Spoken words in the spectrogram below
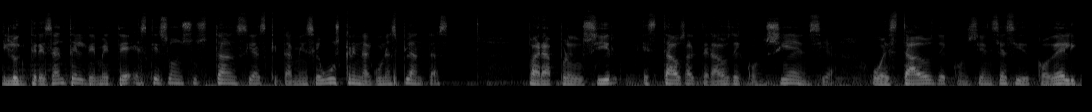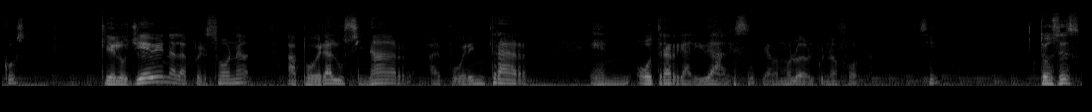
Y lo interesante del DMT es que son sustancias que también se buscan en algunas plantas para producir estados alterados de conciencia o estados de conciencia psicodélicos que lo lleven a la persona a poder alucinar, a poder entrar en otras realidades, llamémoslo de alguna forma. ¿sí? Entonces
